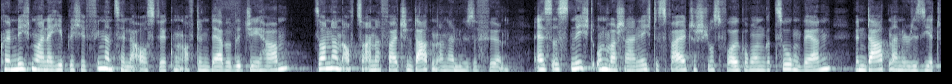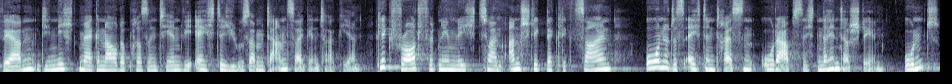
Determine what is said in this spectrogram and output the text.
können nicht nur eine erhebliche finanzielle Auswirkung auf dein Werbebudget haben, sondern auch zu einer falschen Datenanalyse führen. Es ist nicht unwahrscheinlich, dass falsche Schlussfolgerungen gezogen werden, wenn Daten analysiert werden, die nicht mehr genau repräsentieren, wie echte User mit der Anzeige interagieren. Click-Fraud führt nämlich zu einem Anstieg der Klickzahlen, ohne dass echte Interessen oder Absichten dahinter stehen. Und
